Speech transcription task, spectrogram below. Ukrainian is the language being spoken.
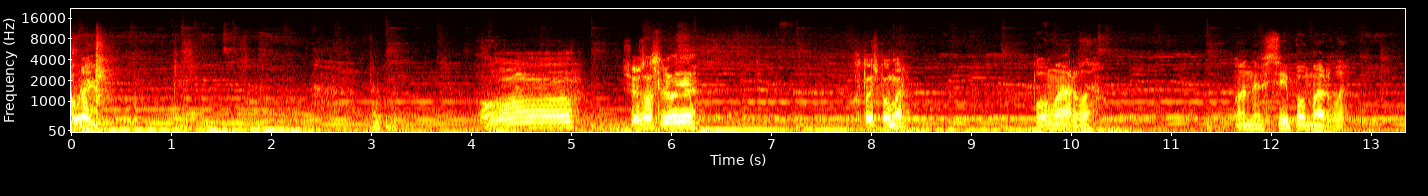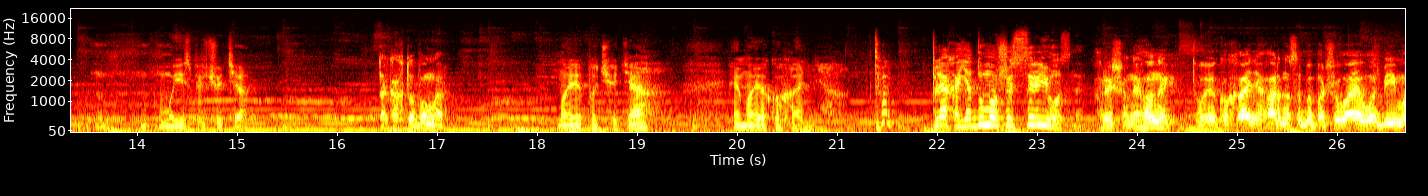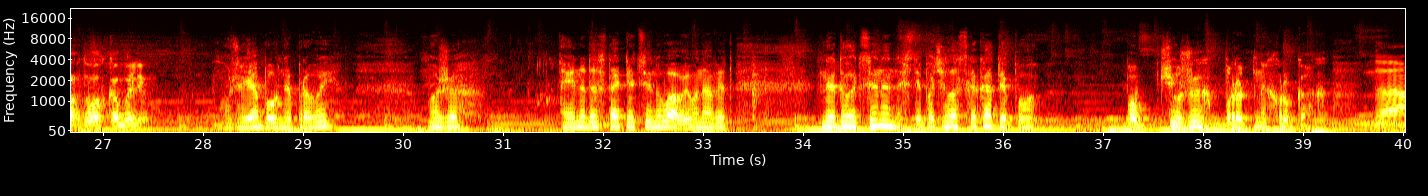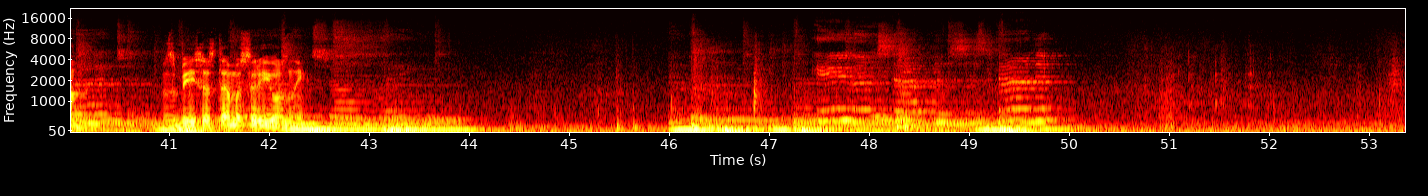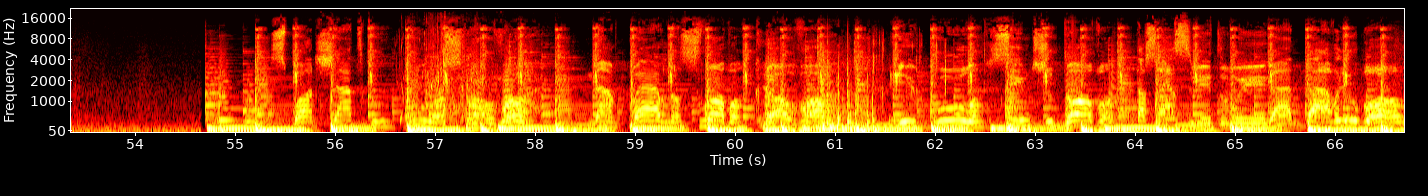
Добре. О, що за слюні? Хтось помер? Померли. Вони всі померли. Мої співчуття. Так а хто помер? Мої почуття і моє кохання. Бляха, я думав щось серйозне. Гриша, не гони. Твоє кохання гарно себе почуває в обіймах двох кабелів. Може, я був неправий? Може, я її недостатньо цінував, і вона від недооціненості почала скакати по, по чужих брудних руках. Да. Збій системи серйозний. new ball.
